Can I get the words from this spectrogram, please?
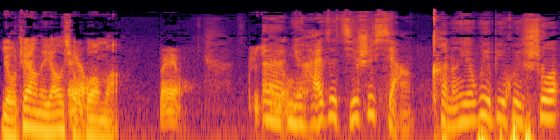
有这样的要求过吗？没有，呃，女孩子即使想，可能也未必会说。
